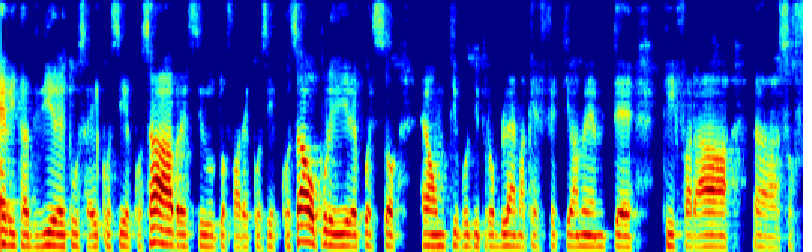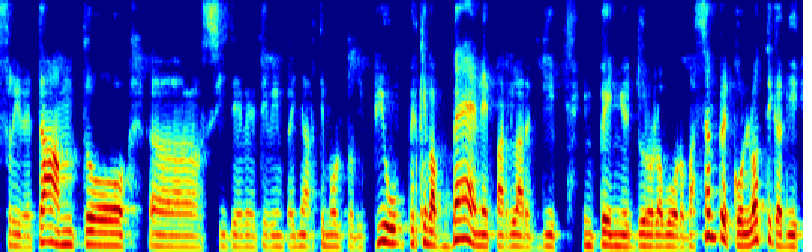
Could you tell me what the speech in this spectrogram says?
evita di dire tu sei così e cos'ha, avresti dovuto fare così e cos'ha, oppure dire questo è un tipo di problema che effettivamente ti farà uh, soffrire tanto, uh, deve, devi impegnarti molto di più, perché va bene parlare di impegno e duro lavoro, ma sempre con l'ottica di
